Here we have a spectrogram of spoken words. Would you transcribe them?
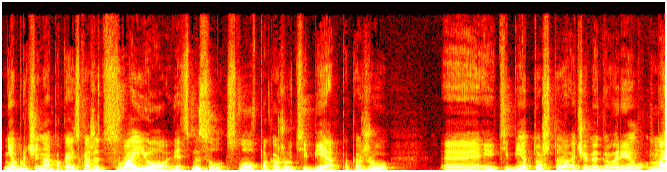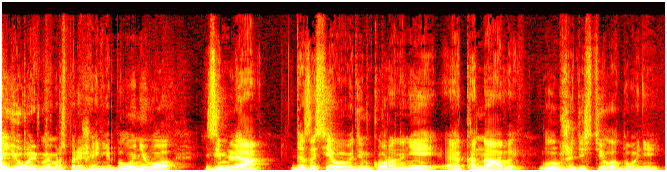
Не обручена, пока не скажет свое. Ведь смысл слов покажу тебе, покажу э, тебе то, что, о чем я говорил, мое и в моем распоряжении. Была у него земля для засева в один кор, а на ней э, канавы глубже 10 ладоней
